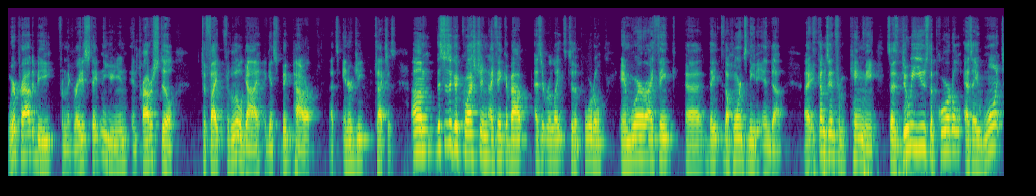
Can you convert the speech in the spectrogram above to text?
We're proud to be from the greatest state in the union and prouder still to fight for the little guy against big power. That's Energy Texas. Um, this is a good question, I think, about as it relates to the portal and where I think uh, they, the horns need to end up. Uh, it comes in from King Me. Says, Do we use the portal as a want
